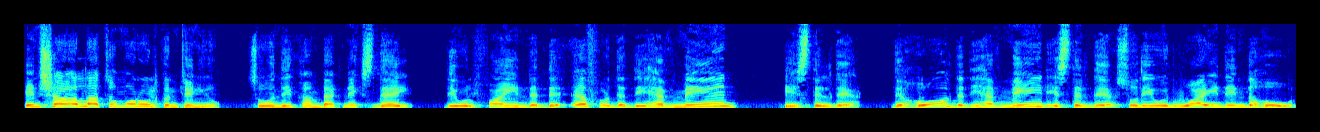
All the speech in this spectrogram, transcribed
inshallah, tomorrow will continue. So when they come back next day, they will find that the effort that they have made is still there. The hole that they have made is still there. So they would widen the hole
